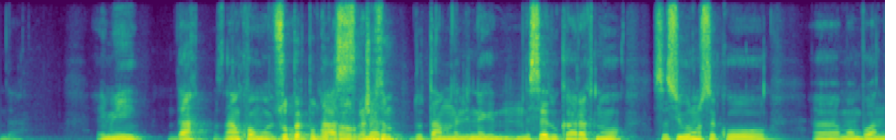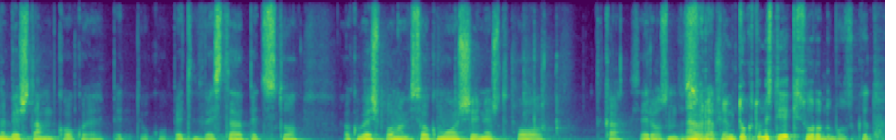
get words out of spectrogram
Да. Еми, да, знам какво му е било. Супер подготвен организъм. До там нали, не, не се докарах, но със сигурност ако Монблан не беше там, колко е, 5, около 5200, 500, ако беше по-нависоко, можеше и нещо по така, сериозно да се случи. Най-вероятно. Тук не стига кислород до мозъката.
